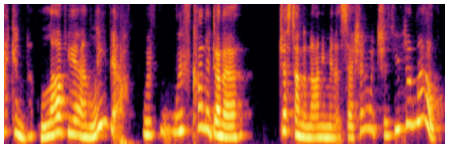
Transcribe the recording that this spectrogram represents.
i can love you and leave you we've we've kind of done a just under 90 minute session which is you've done well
